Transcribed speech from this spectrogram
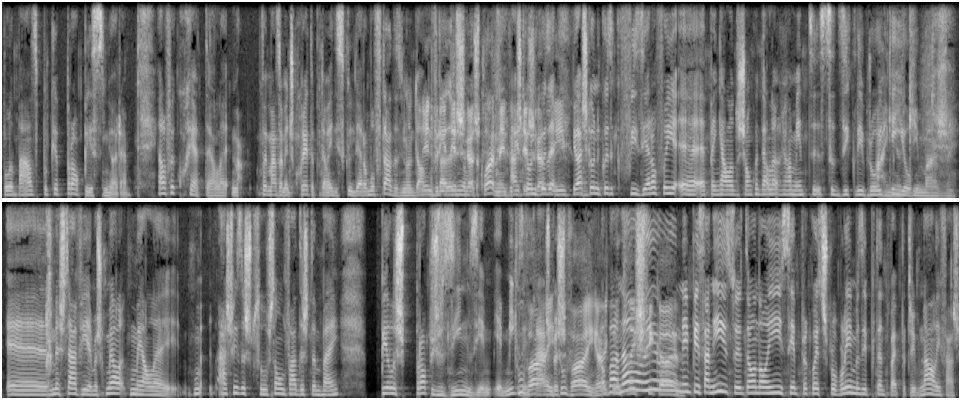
pela base, porque a própria senhora, ela foi correta, ela, não, foi mais ou menos correta, porque também disse que lhe deram bofetadas e não lhe deram nem deveria ter chegado, claro, nem deveria acho ter chegado coisa, aí. Eu acho que a única coisa que fizeram foi uh, apanhá-la do chão quando ela realmente se desequilibrou Ai, e caiu. Meu, que imagem. Uh, mas está a ver, mas como ela, como ela, como, às vezes as pessoas são levadas também pelos próprios vizinhos e amigos, tu vai, aspas. Tu vai, olha Opa, não, não te ficar. Nem pensar nisso, então andam aí sempre com esses problemas e portanto vai para o tribunal e faz.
